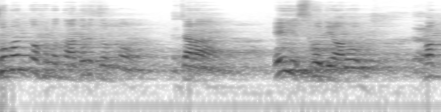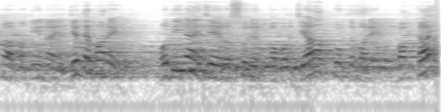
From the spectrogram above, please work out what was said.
সৌভাগ্য হলো তাদের জন্য যারা এই সৌদি আরব, মক্কা, মদিনায় যেতে পারে, মদিনায় যে রসুলের কবর জিয়ারাত করতে পারে এবং মক্কায়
